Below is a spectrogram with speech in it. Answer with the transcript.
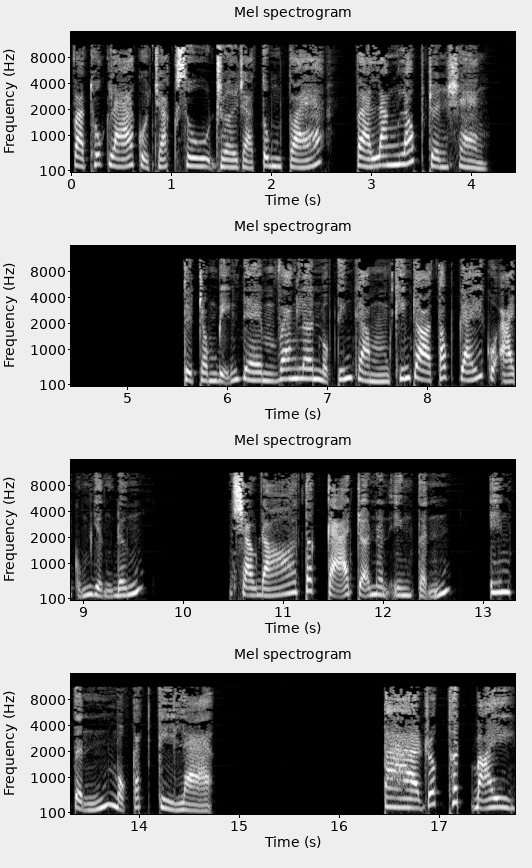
và thuốc lá của Jacksu rơi ra tung tóe và lăn lóc trên sàn. Từ trong biển đêm vang lên một tiếng gầm khiến cho tóc gáy của ai cũng dựng đứng. Sau đó tất cả trở nên yên tĩnh, yên tĩnh một cách kỳ lạ. Ta rất thích bay,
